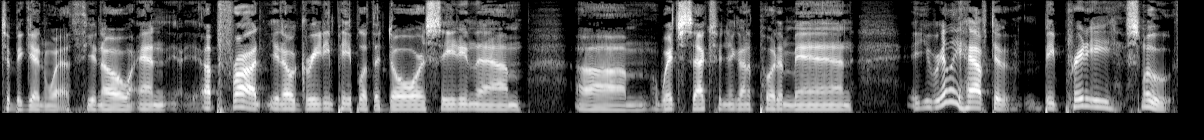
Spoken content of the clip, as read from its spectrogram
to begin with, you know, and up front, you know, greeting people at the door, seating them, um, which section you're going to put them in. You really have to be pretty smooth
